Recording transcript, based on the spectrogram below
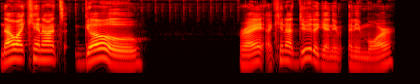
Now I cannot go, right? I cannot do it again anymore.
